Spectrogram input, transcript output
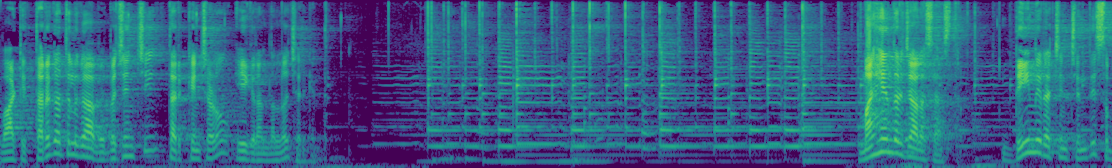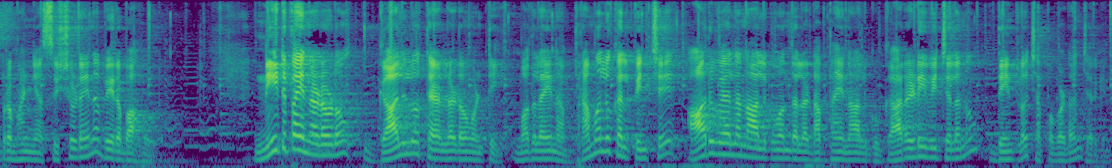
వాటి తరగతులుగా విభజించి తర్కించడం ఈ గ్రంథంలో జరిగింది. మహేంద్రజాల శాస్త్రం. దీన్ని రచించింది సుబ్రహ్మణ్య శిష్యుడైన వీరబాహువుడు నీటిపై నడవడం గాలిలో తేలడం వంటి మొదలైన భ్రమలు కల్పించే ఆరు వేల నాలుగు వందల డెబ్బై నాలుగు గారడీ విద్యలను దీంట్లో చెప్పబడడం జరిగింది.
